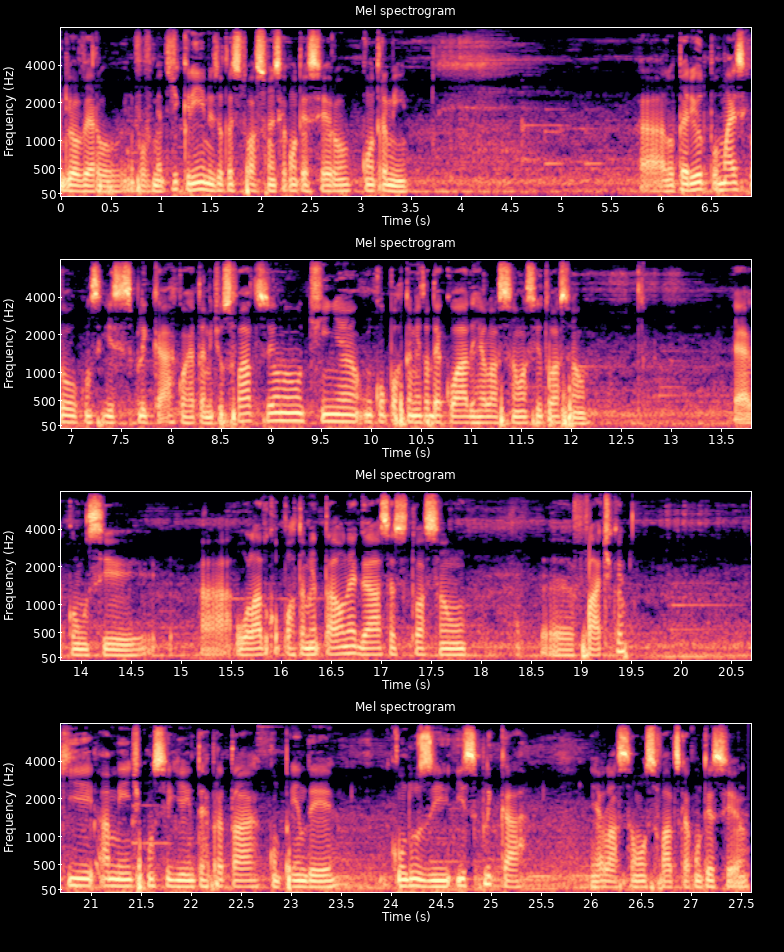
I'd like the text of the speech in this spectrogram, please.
onde houveram envolvimento de crimes e outras situações que aconteceram contra mim. Ah, no período, por mais que eu conseguisse explicar corretamente os fatos, eu não tinha um comportamento adequado em relação à situação. É como se a, o lado comportamental negasse a situação é, fática que a mente conseguia interpretar, compreender, conduzir e explicar em relação aos fatos que aconteceram.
